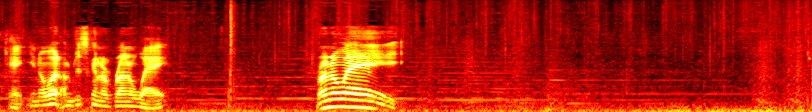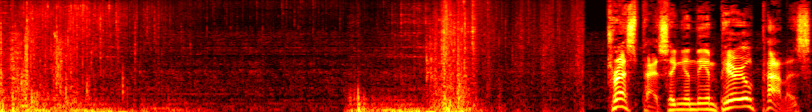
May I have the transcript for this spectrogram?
Okay, you know what? I'm just gonna run away. Run away! Trespassing in the Imperial Palace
